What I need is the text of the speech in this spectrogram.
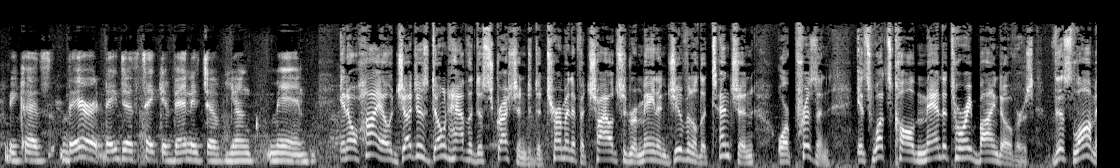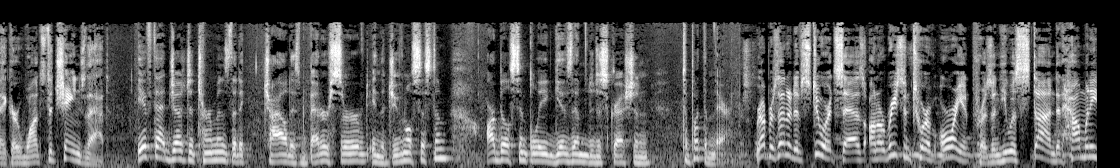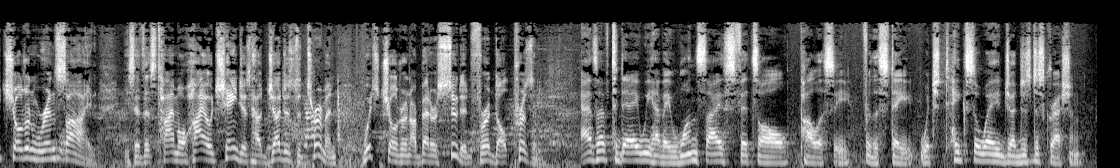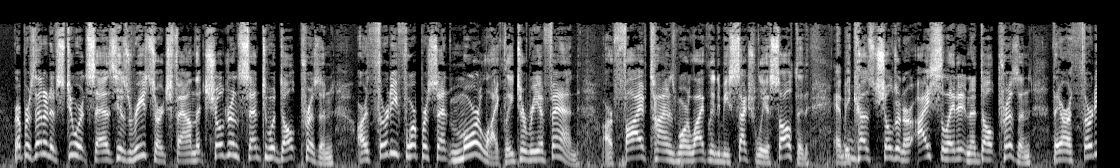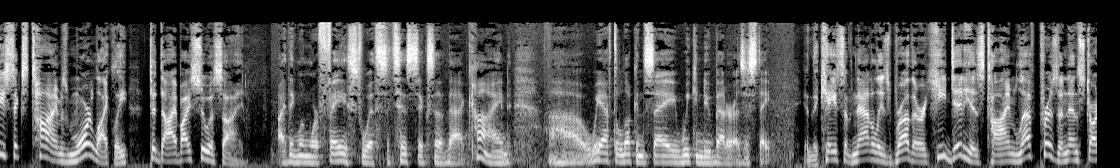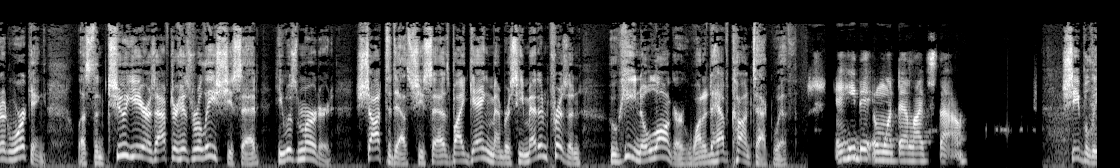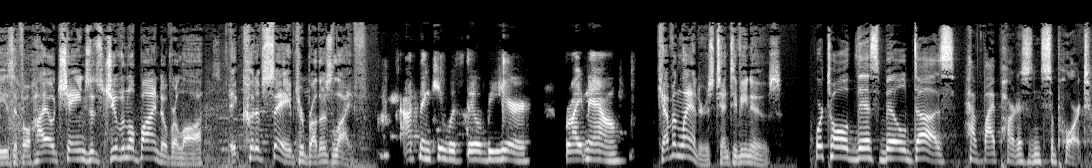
because there they just take advantage of young men. In Ohio, judges don't have the discretion to determine if a child should remain in juvenile detention or prison. It's what's called mandatory bindovers. This lawmaker wants to change that. If that judge determines that a child is better served in the juvenile system, our bill simply gives them the discretion to put them there. Representative Stewart says on a recent tour of Orient Prison, he was stunned at how many children were inside. He says it's time Ohio changes how judges determine which children are better suited for adult prison. As of today, we have a one size fits all policy for the state, which takes away judges' discretion Representative Stewart says his research found that children sent to adult prison are 34% more likely to reoffend, are five times more likely to be sexually assaulted, and because children are isolated in adult prison, they are 36 times more likely to die by suicide. I think when we're faced with statistics of that kind, uh, we have to look and say we can do better as a state. In the case of Natalie's brother, he did his time, left prison, and started working. Less than two years after his release, she said, he was murdered. Shot to death, she says, by gang members he met in prison who he no longer wanted to have contact with. And he didn't want that lifestyle. She believes if Ohio changed its juvenile bindover law, it could have saved her brother's life. I think he would still be here right now. Kevin Landers, 10 TV News. We're told this bill does have bipartisan support.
